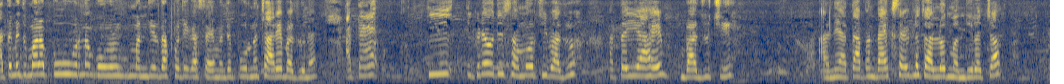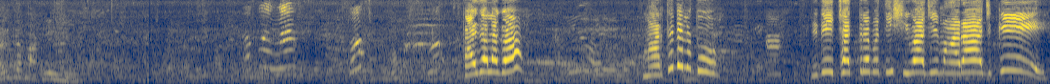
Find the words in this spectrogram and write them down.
आता मी तुम्हाला पूर्ण गोल मंदिर दाखवते कसं आहे. म्हणजे पूर्ण चारे बाजूने. आता ती तिकडे होती समोरची बाजू. आता ही आहे बाजूची. आणि आता आपण बॅक साईडला चाललो मंदिराच्या. काय काय झालं ग? मारते त्याला तू? दीदी छत्रपती शिवाजी महाराज की!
